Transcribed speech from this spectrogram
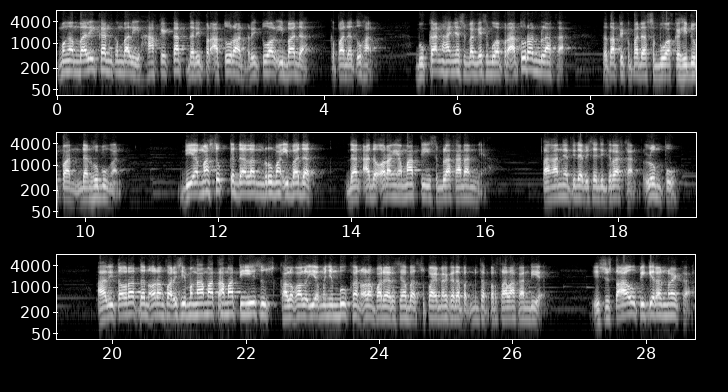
mengembalikan kembali hakikat dari peraturan ritual ibadah kepada Tuhan. Bukan hanya sebagai sebuah peraturan belaka, tetapi kepada sebuah kehidupan dan hubungan. Dia masuk ke dalam rumah ibadat dan ada orang yang mati sebelah kanannya. Tangannya tidak bisa digerakkan, lumpuh. Ahli Taurat dan orang Farisi mengamat-amati Yesus kalau-kalau ia menyembuhkan orang pada hari sahabat supaya mereka dapat mempersalahkan dia. Yesus tahu pikiran mereka.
